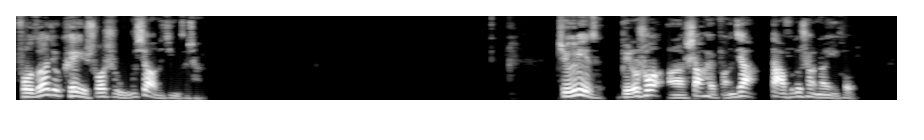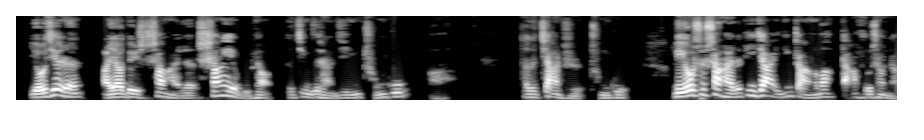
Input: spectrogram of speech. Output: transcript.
否则就可以说是无效的净资产。举个例子。比如说啊，上海房价大幅度上涨以后，有些人啊要对上海的商业股票的净资产进行重估啊，它的价值重估，理由是上海的地价已经涨了吗？大幅度上涨，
